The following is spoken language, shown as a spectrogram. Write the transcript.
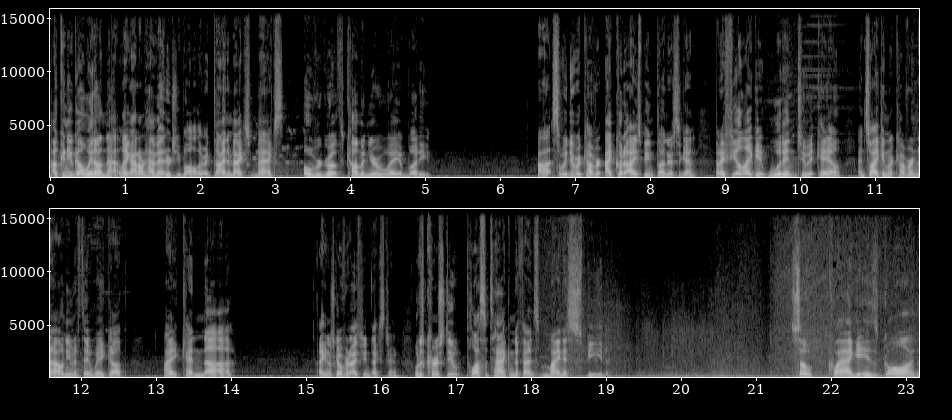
how can you go in on that? Like, I don't have Energy Ball or a Dynamax Max Overgrowth coming your way, buddy. Uh, so we do recover. I could Ice Beam Thundurus again, but I feel like it wouldn't to it KO, and so I can recover now, and even if they wake up, I can, uh, I can just go for an Ice Beam next turn. What does Curse do? Plus attack and defense, minus speed. So, Quag is gone.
